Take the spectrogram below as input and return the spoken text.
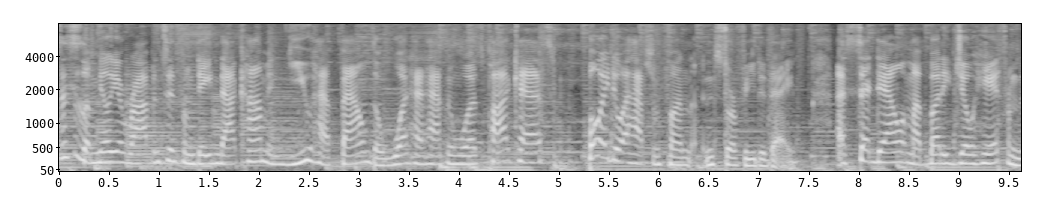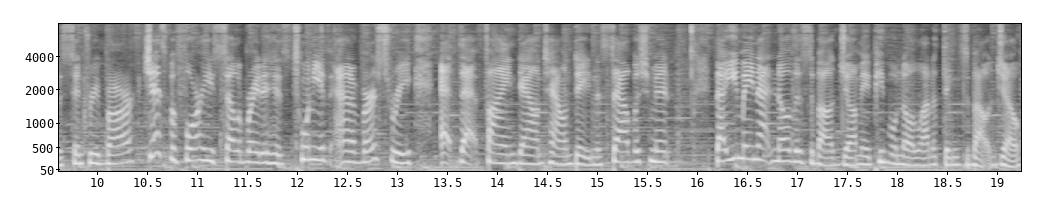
This is Amelia Robinson from Dayton.com, and you have found the What Had Happened Was podcast. Boy, do I have some fun in store for you today. I sat down with my buddy Joe Head from the Century Bar just before he celebrated his 20th anniversary at that fine downtown Dayton establishment. Now, you may not know this about Joe. I mean, people know a lot of things about Joe,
